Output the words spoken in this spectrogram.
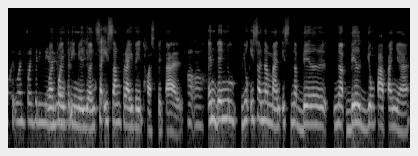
okay. 1.3 million. 1.3 million sa isang private hospital. Oo. And then yung, yung isa naman is na bill na build yung papa niya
